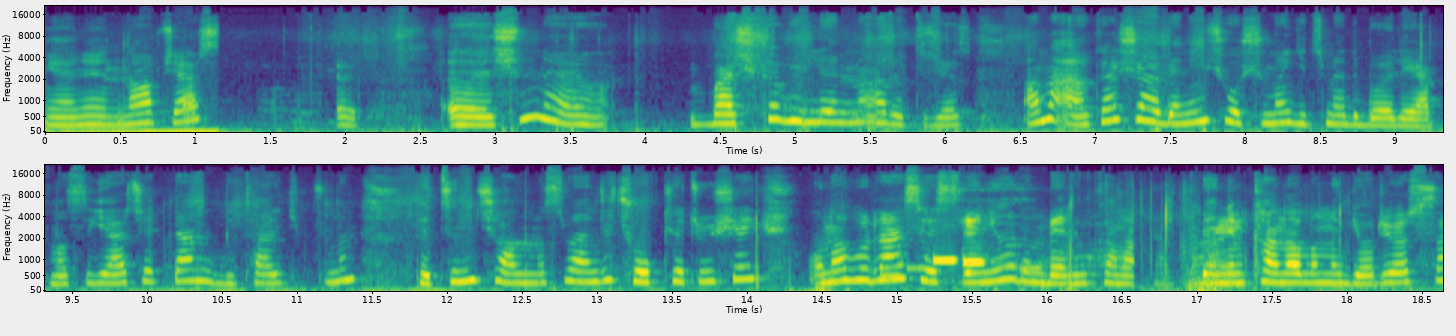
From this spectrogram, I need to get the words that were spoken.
Yani ne yapacağız? Evet. Ee, şimdi başka birilerini aratacağız. Ama arkadaşlar benim hiç hoşuma gitmedi böyle yapması. Gerçekten bir takipçimin petini çalması bence çok kötü bir şey. Ona buradan sesleniyorum benim kanal benim kanalımı görüyorsa.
